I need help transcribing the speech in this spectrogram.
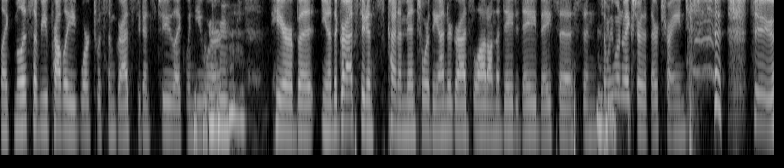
like Melissa, you probably worked with some grad students too, like when you were Mhm. here, but you know, the grad students kind of mentor the undergrads a lot on the day to day basis. And so we Mhm. want to make sure that they're trained too.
